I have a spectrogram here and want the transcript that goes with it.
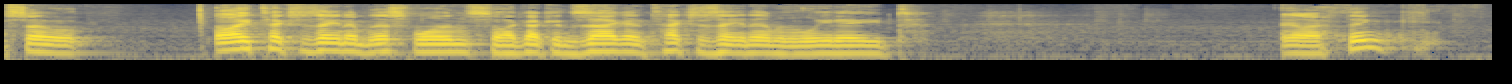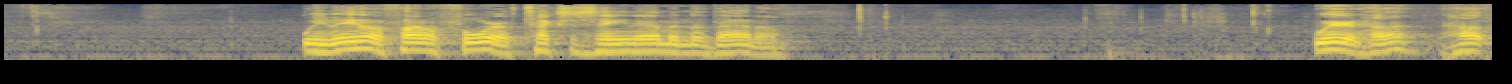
So I like Texas A&M in this one. So I got Gonzaga and Texas A&M in the Elite Eight, and I think we may have a Final Four of Texas A&M and Nevada. Weird, huh? How,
